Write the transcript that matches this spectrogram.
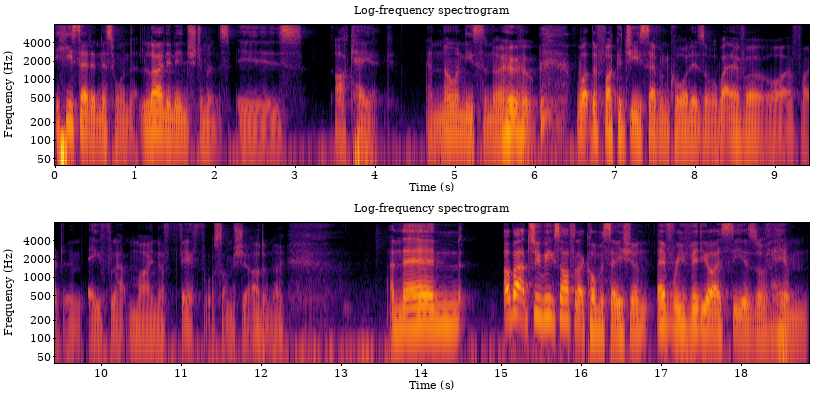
he said in this one that learning instruments is archaic and no one needs to know what the fuck a G7 chord is or whatever, or a fucking A flat minor fifth or some shit. I don't know. And then about two weeks after that conversation, every video I see is of him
